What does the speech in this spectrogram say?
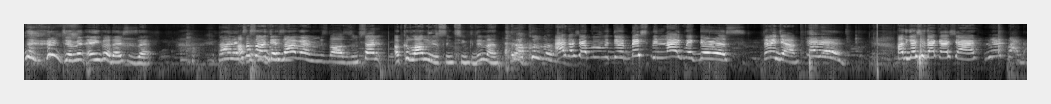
Cem'in en kadar size. Aslında sana ceza vermemiz lazım. Sen akıllanmıyorsun çünkü değil mi? Akıllı. Arkadaşlar bu videoya 5000 like bekliyoruz. Değil mi Cem? Evet. Hadi görüşürüz arkadaşlar. Ve bay bay.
